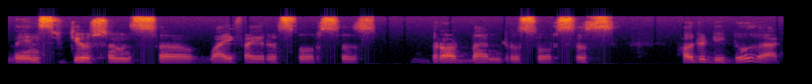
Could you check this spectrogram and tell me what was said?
the institution's Wi-Fi resources, broadband resources? How did you do that?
